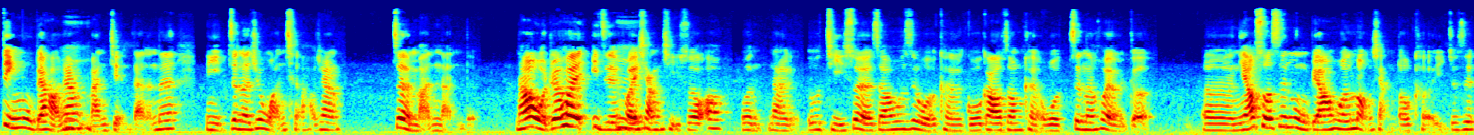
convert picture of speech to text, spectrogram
定目标好像蛮简单的，但是你真的去完成，好像真的蛮难的。然后我就会一直回想起说，哦，我哪我几岁的时候，或是我可能国高中，可能我真的会有一个，呃，你要说是目标或者梦想都可以，就是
